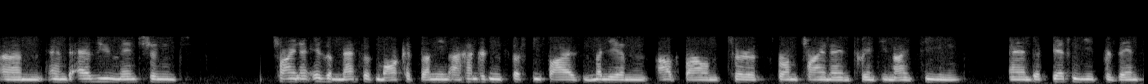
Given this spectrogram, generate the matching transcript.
Um, and as you mentioned, China is a massive market. I mean, 155 million outbound tourists from China in 2019, and it definitely presents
